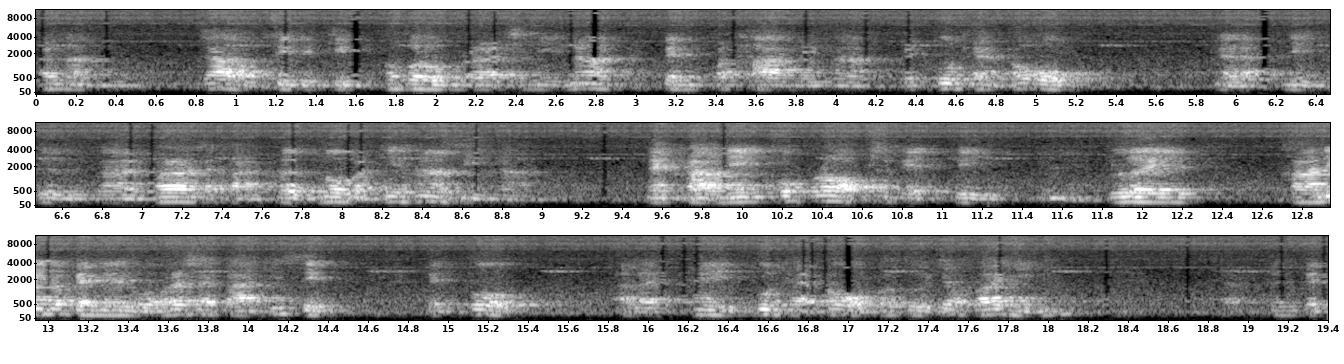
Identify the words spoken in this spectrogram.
พระนางเจ้าสิริกิติ์พระบรมราชินีนาถเป็นประธานในงานเป็นผู้แทนพระองค์นี่แหละนี่คืองานพระราชทานเพลิงเมื่อวันที่ 5 มีนาในคราวนี้ครบรอบ 11 ปี เลยคราวนี้ก็เป็นในหลวงรัชกาลที่ 10 เป็นพวกอะไรให้ผู้แทนพระองค์ก็คือเจ้าฟ้าหญิงซึ่งเป็น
